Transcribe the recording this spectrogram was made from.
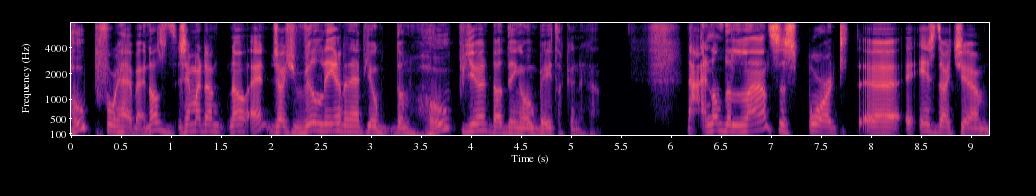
hoop voor hebben. En dat is, zeg maar dan, nou, hè, dus als je wil leren, dan, heb je ook, dan hoop je dat dingen ook beter kunnen gaan. Nou, en dan de laatste sport eh, is dat je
